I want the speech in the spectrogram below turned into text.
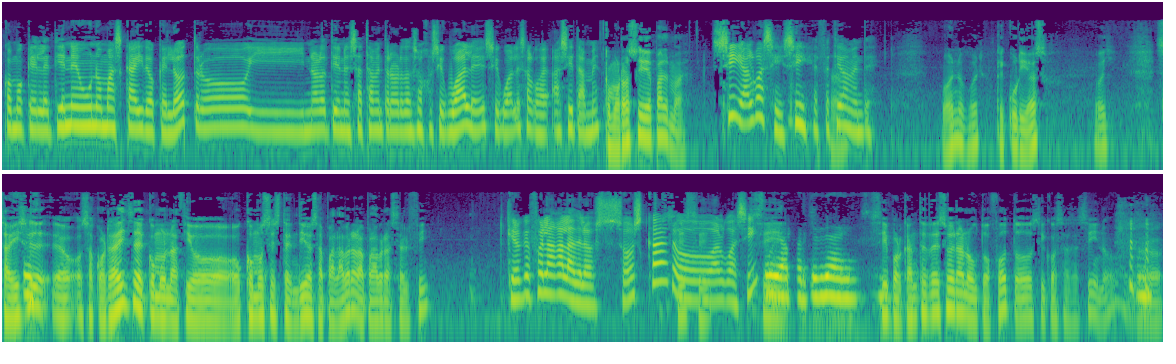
como que le tiene uno más caído que el otro y no lo tiene exactamente los dos ojos iguales, igual es algo así también. ¿Como Rosy de Palma? Sí, algo así, sí, efectivamente. Bueno, bueno, qué curioso. Oye, ¿sabéis, eh, os acordáis de cómo nació o cómo se extendió esa palabra, la palabra selfie? Creo que fue la gala de los Oscars Sí, o sí. algo así. Sí. Sí, a partir de ahí. Sí, porque antes de eso eran autofotos y cosas así, ¿no? Pero,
